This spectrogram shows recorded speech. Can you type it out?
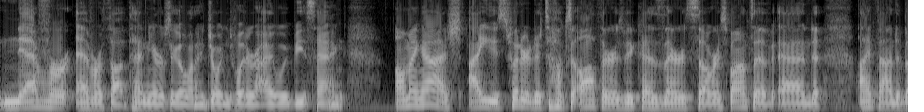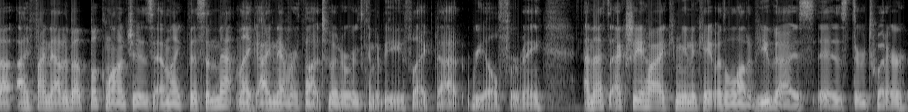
never ever thought 10 years ago when I joined Twitter I would be saying oh my gosh, I use Twitter to talk to authors because they're so responsive and I found about I find out about book launches and like this and that. Like I never thought Twitter was gonna be like that real for me. And that's actually how I communicate with a lot of you guys is through Twitter.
